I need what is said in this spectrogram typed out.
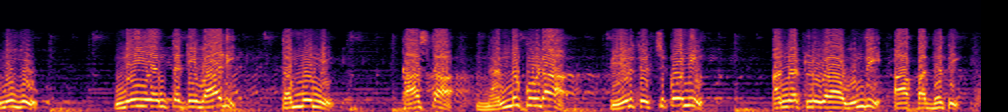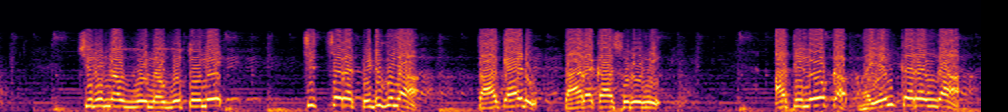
నువ్వు. నీ అంతటి వాడి తమ్ముణ్ణి. కాస్త నన్ను కూడా పేరు తెచ్చుకొని అన్నట్లుగా ఉంది ఆ పద్ధతి. చిరునవ్వు నవ్వుతూనే చిచ్చర పిడుగులా తాకాడు తారకాసురుణ్ణి. అతిలోక భయంకరంగా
